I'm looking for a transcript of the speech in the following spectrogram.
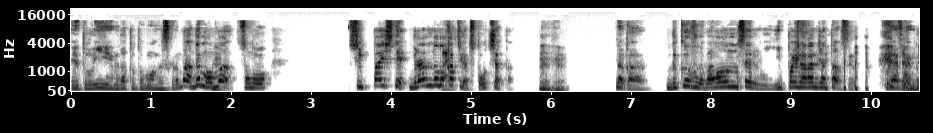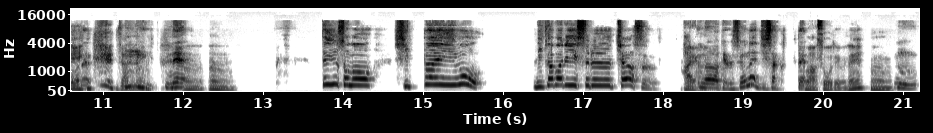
えっ、と、いいゲームだったと思うんですけど、まあ、でもうんまあ、その、失敗して、ブランドの価値がちょっと落ちちゃった。うんうん。なんか、ブックオフのワゴンセールにいっぱい並んじゃったんですよ。500円とかね。残念。残念。うね。っんうん。ていう、その、失敗をリカバリーするチャンスはいはい。なわけですよね、自作って。まあそうだよね。うん。うん。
